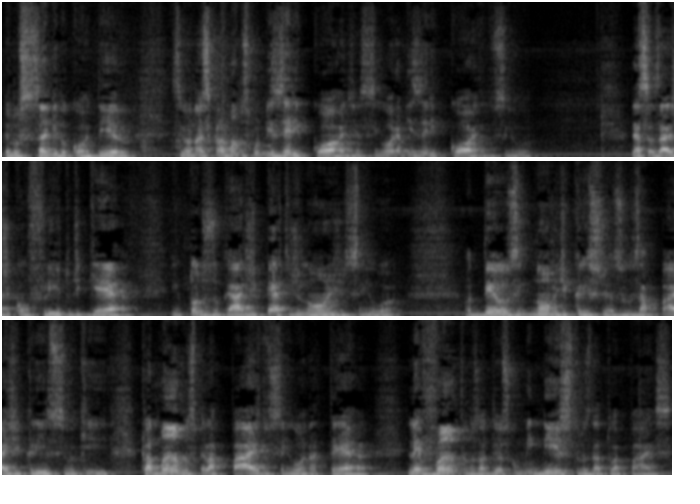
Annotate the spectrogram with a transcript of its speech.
pelo sangue do Cordeiro. Senhor, nós clamamos por misericórdia, Senhor, a misericórdia do Senhor nessas áreas de conflito, de guerra, em todos os lugares, de perto e de longe, Senhor. Ó oh Deus, em nome de Cristo Jesus, a paz de Cristo, Senhor, que clamamos pela paz do Senhor na terra. Levanta-nos, ó Deus, como ministros da tua paz,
